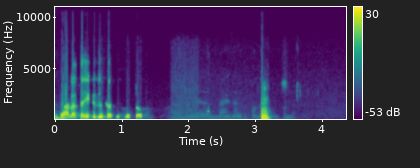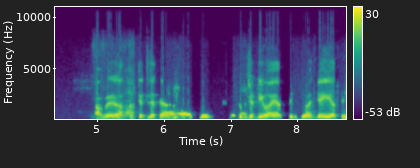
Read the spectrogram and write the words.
झाला तर एक दिवसात होतो. हा, वेळ लागतो. तिथल्या त्या अं, जे तुमचे डीवाय असतील किंवा जेई असतील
